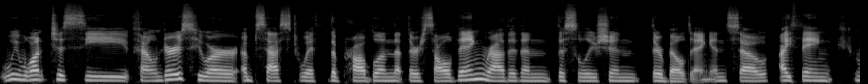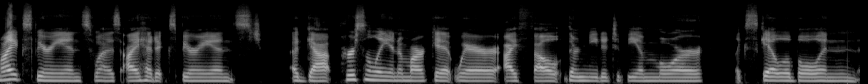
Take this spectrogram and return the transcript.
we want to see founders who are obsessed with the problem that they're solving rather than the solution they're building. And so I think my experience was I had experienced a gap personally in a market where I felt there needed to be a more like scalable and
